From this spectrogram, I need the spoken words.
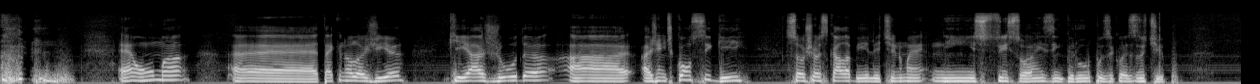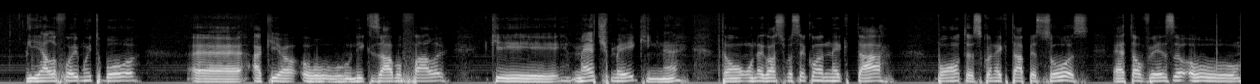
é uma é, tecnologia que ajuda a, a gente conseguir social scalability numa, em instituições, em grupos e coisas do tipo. E ela foi muito boa. É, aqui ó, o Nick Zabo fala que matchmaking, né? Então o negócio de você conectar pontas, conectar pessoas, é talvez o,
